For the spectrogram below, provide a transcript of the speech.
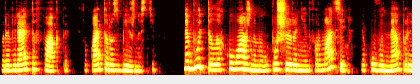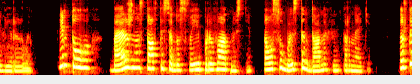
перевіряйте факти, шукайте розбіжності. Не будьте легковажними у поширенні інформації, яку ви не перевірили. Крім того, бережно ставтеся до своєї приватності та особистих даних в інтернеті. Завжди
